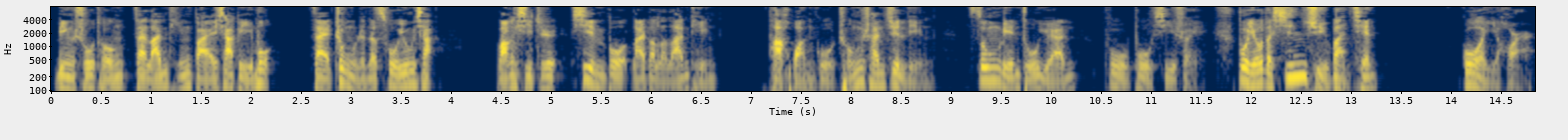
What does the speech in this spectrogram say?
命书童在兰亭摆下笔墨。在众人的簇拥下，王羲之信步来到了兰亭。他环顾崇山峻岭。松林竹园，瀑布溪水，不由得心绪万千。过一会儿，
